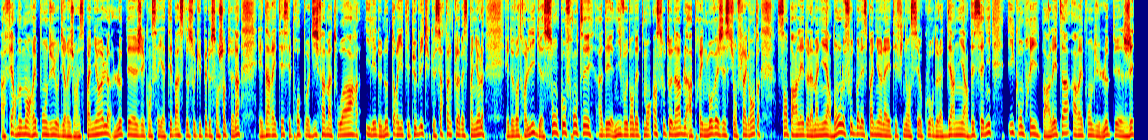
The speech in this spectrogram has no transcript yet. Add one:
a fermement répondu aux dirigeants espagnols. Le PSG conseille à Tebas de s'occuper de son championnat et d'arrêter ses propos diffamatoires. Il est de notoriété publique que certains clubs espagnols et de votre ligue sont confrontés à des niveaux d'endettement insoutenables après une mauvaise gestion flagrante, sans parler de la manière dont le football espagnol a été financé au cours de la dernière décennie, y compris par l'État, a répondu le PSG.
